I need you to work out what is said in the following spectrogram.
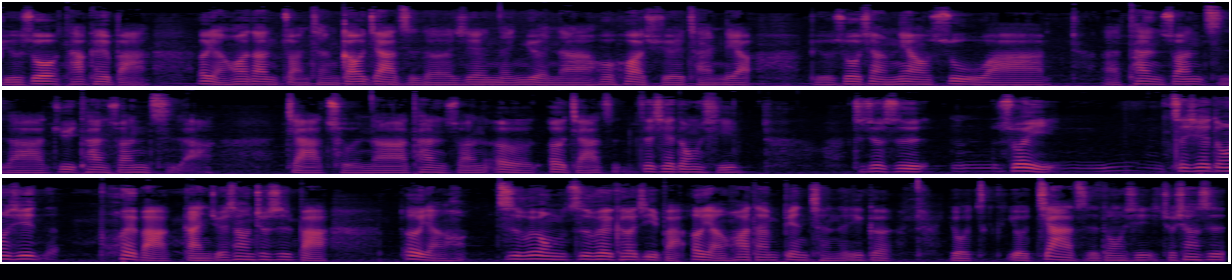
比如说它可以把二氧化碳转成高价值的一些能源啊，或化学材料，比如说像尿素啊、呃碳酸酯啊、聚碳酸酯啊、甲醇啊、碳酸二二甲酯这些东西，这就是嗯，所以这些东西。会把感觉上就是把二氧智慧用智慧科技把二氧化碳变成了一个有有价值的东西，就像是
